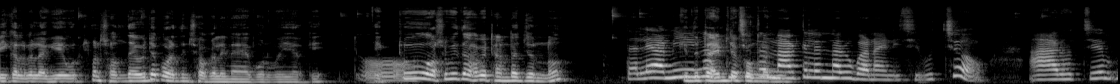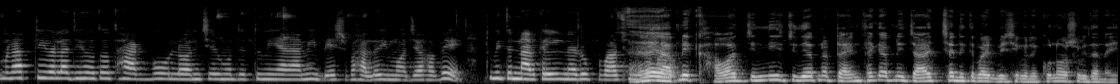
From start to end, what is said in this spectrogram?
বিকালবেলা গিয়ে উঠলাম সন্ধ্যায় ওইটা পরের দিন সকালে নেয় পড়ব এই আর কি। একটু অসুবিধা হবে ঠান্ডার জন্য। তাহলে আমি কিন্তু টাইমটা কম কিছুটা। নারকেলের নাড়ু বানায় নিছি বুঝছ? আর হচ্ছে রাত্রিবেলা যেহেতু থাকব লঞ্চের মধ্যে তুমি আর আমি বেশ ভালোই মজা হবে। তুমি তো নারকেলের নাড়ু পছন্দ হ্যাঁ আপনি খাওয়ার জিনিস যদি আপনার টাইম থাকে আপনি যা ইচ্ছা নিতে পারেন বেশি করে কোনো অসুবিধা নেই।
